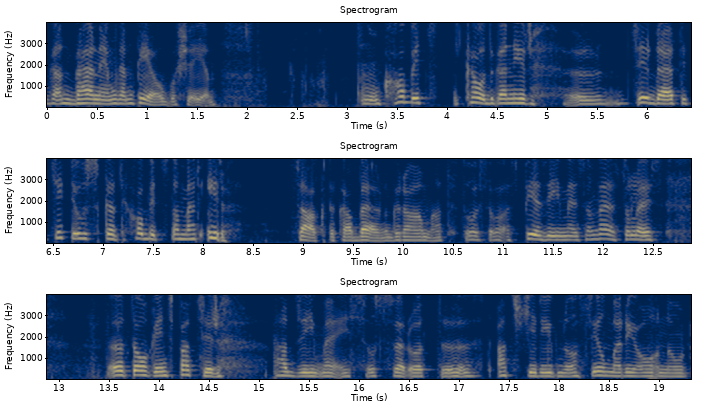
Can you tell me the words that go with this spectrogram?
gan bērniem, gan pieaugušajiem. Hobits kaut gan ir uh, dzirdēti citi uzskati, Hobits tomēr ir sākta kā bērnu grāmata. To savās piezīmēs un vēstulēs uh, Tolkiens pats ir atzīmējis, uzsverot uh, atšķirību no Silmariona un,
